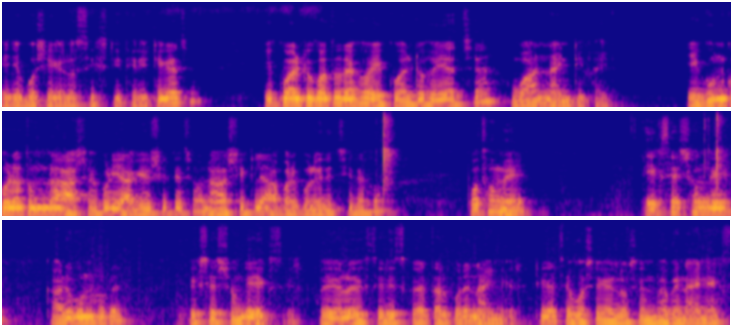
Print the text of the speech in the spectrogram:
এই যে বসে গেল সিক্সটি থ্রি ঠিক আছে? ইকুয়াল টু কত দেখো? ইকুয়াল টু হয়ে যাচ্ছে ওয়ান নাইনটি ফাইভ এই গুণ করা তোমরা আশা করি আগে শিখেছো, না শিখলে আবার বলে দিচ্ছি, দেখো। প্রথমে এক্সের সঙ্গে কার গুণ হবে? এক্সের সঙ্গে এক্সের হয়ে গেল এক্সের স্কোয়ার তারপরে নাইনের ঠিক আছে? বসে গেল সেমভাবে নাইন এক্স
